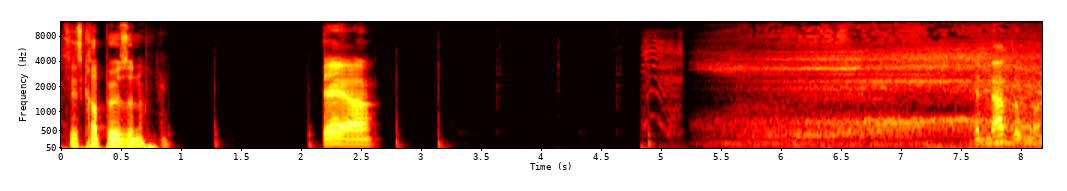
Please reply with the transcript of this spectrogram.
Sie ist gerade böse, ne? Ja, ja. Another one.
